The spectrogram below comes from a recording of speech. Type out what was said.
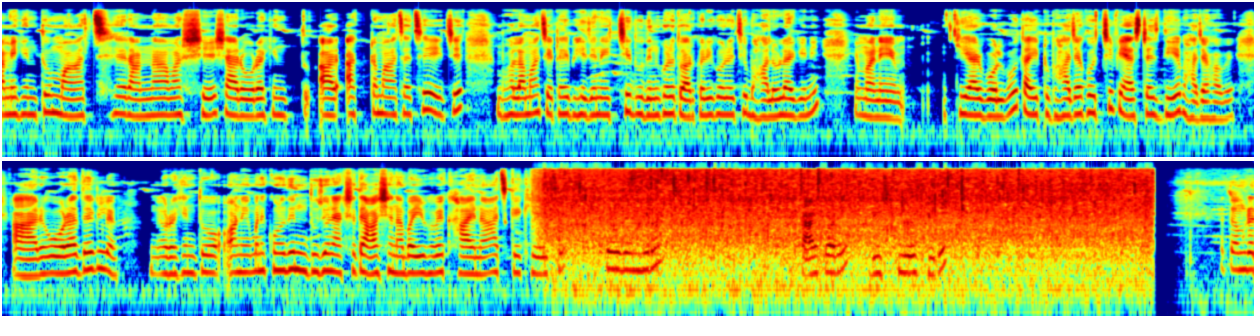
আমি কিন্তু মাছ রান্না আমার শেষ, আর ওরা কিন্তু, আর একটা মাছ আছে, এই যে ভোলা মাছ, এটাই ভেজে নিচ্ছি, দুদিন করে তরকারি করেছি, ভালো লাগেনি মানে কি আর বলব, তাই একটু ভাজা করছি, পেঁয়াজ টাজ দিয়ে ভাজা হবে। আর ওরা দেখলে, ওরা কিন্তু অনেক মানে কোনো দিন দুজন একসাথে আসে না বা এইভাবে খায় না, আজকে খেয়েছে। তো বন্ধুরা, তারপরে বৃষ্টিও শুরু। তো আমরা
